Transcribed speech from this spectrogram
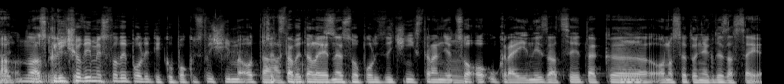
A, no a s klíčovými slovy politiku, pokud slyšíme od tak, představitele jedné z opozičních stran něco hmm. o ukrajinizaci, tak hmm. ono se to někde zaseje.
